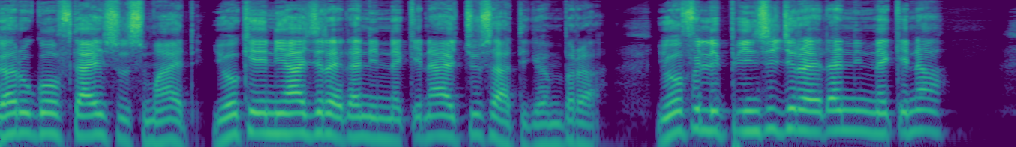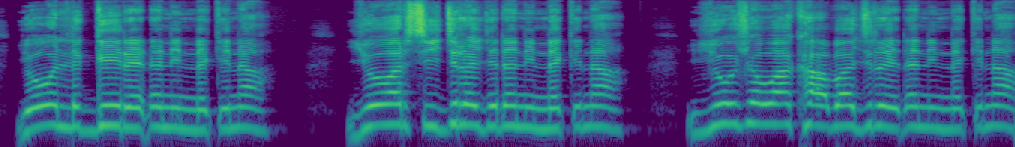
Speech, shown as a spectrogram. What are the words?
garuu gooftaa yesus maayidha yoo keeniyaa jira jedhan hin naqinaa jechuu isaati gambiraa yoo filipiinsi jira jedhan hin naqinaa. Yoo wallagga jira jedhan hin naqinaa. Yoo arsii jira jedhan hin naqinaa. Yoo shawaa kaabaa jira jedhan hin naqinaa.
